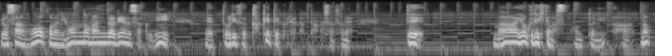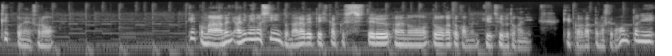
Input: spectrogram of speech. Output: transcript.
予算をこの日本の漫画原作にネットリスがかけてくれたって話なんですよね。で、まあよくできてます。本当に。あな結構ね、その、結構まああのアニメのシーンと並べて比較してるあの動画とかも YouTube とかに結構上がってますけど、本当に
